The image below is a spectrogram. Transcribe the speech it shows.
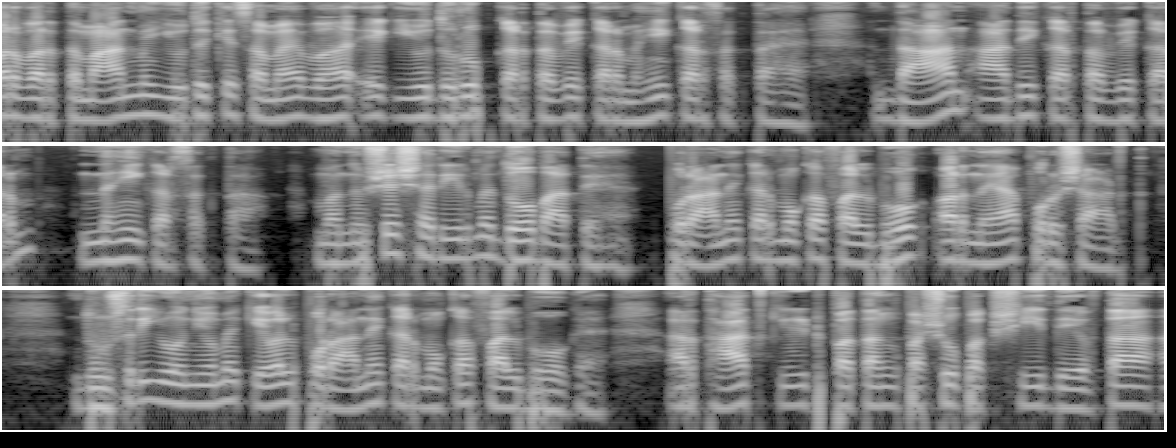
पर वर्तमान में युद्ध के समय वह एक युद्ध रूप कर्तव्य कर्म ही कर सकता है। दान आदि कर्तव्य कर्म नहीं कर सकता। मनुष्य शरीर में दो बातें हैं, पुराने कर्मों का फलभोग और नया पुरुषार्थ। दूसरी योनियों में केवल पुराने कर्मों का फल भोग है। अर्थात कीट, पतंग, पशु, पक्षी, देवता,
